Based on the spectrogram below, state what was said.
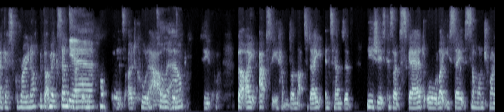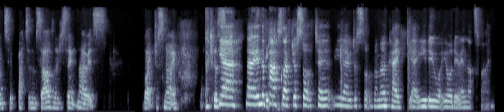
I guess grown up if that makes sense yeah. confidence I'd call it out. Call it out. But I absolutely haven't done that today in terms of usually it's because I'm scared or like you say it's someone trying to better themselves and I just think no it's like just no. Just, yeah no in the past i've just sort of to you know just sort of gone okay yeah you do what you're doing that's fine.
